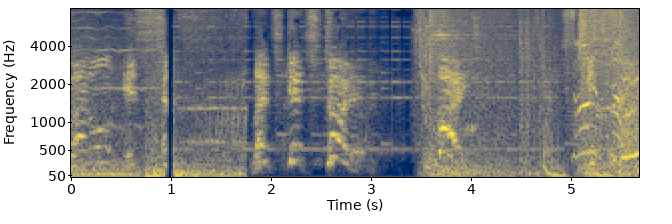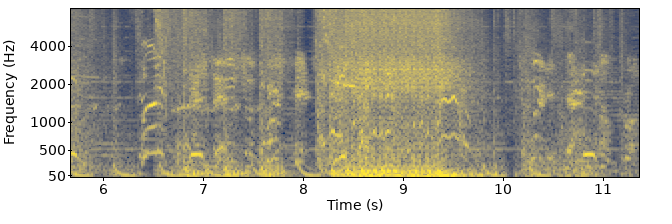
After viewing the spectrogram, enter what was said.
battle is set. Let's get started! Fight! And there's the first hit! Where did that come from?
